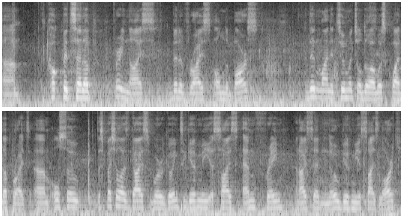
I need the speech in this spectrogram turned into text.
Um, the cockpit setup, very nice. A bit of rise on the bars. I didn't mind it too much, although I was quite upright. Um, also, the specialized guys were going to give me a size M frame, and I said no, give me a size large.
